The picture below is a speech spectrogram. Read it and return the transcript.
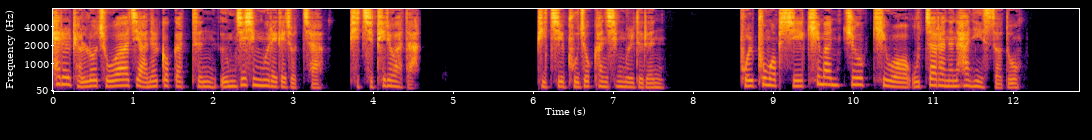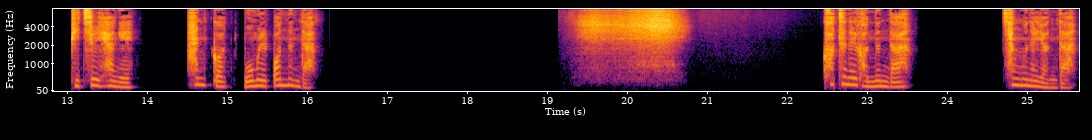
해를 별로 좋아하지 않을 것 같은 음지식물에게조차 빛이 필요하다. 빛이 부족한 식물들은 볼품 없이 키만 쭉 키워 웃자라는 한이 있어도 빛을 향해 한껏 몸을 뻗는다. 커튼을 걷는다. 창문을 연다.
